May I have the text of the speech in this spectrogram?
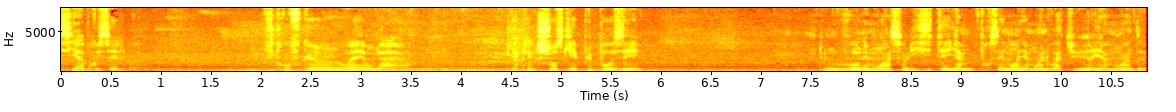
ici à Bruxelles. Je trouve que ouais, il y a quelque chose qui est plus posé. De nouveau, on est moins sollicité. Il y a, forcément, il y a moins de voitures, il y a moins de,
